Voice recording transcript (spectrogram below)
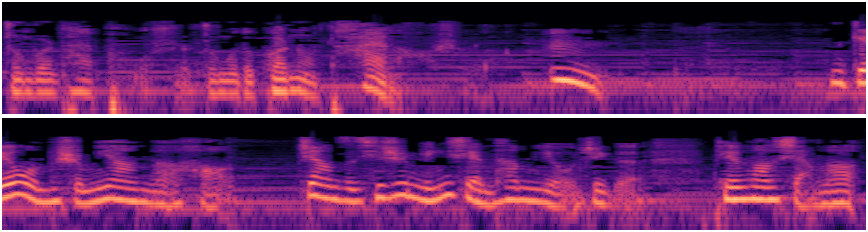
中国人太朴实，中国的观众太老实了。嗯，你给我们什么样的好？这样子其实明显他们有这个片方想要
